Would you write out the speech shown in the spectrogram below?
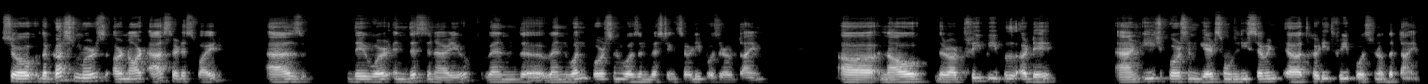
So the customers are not as satisfied as they were in this scenario when the when one person was investing 30% of time uh, now there are three people a day and each person gets only seven, uh, 33% of the time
